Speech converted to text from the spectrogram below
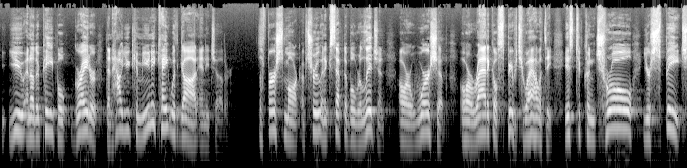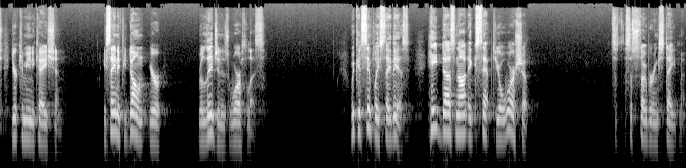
you and other people greater than how you communicate with God and each other. The first mark of true and acceptable religion or worship or radical spirituality is to control your speech, your communication. He's saying if you don't, your religion is worthless. We could simply say this He does not accept your worship. It's a sobering statement.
